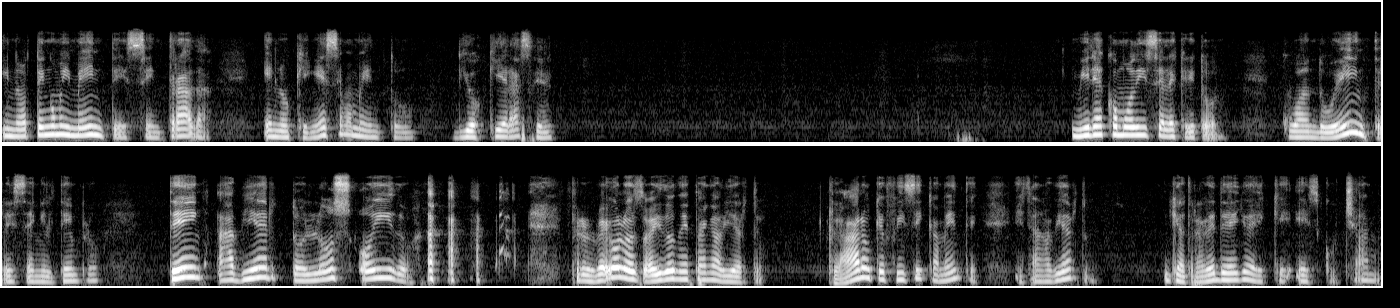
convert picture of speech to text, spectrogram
y no tengo mi mente centrada en lo que en ese momento Dios quiera hacer. Mira cómo dice el escritor cuando entres en el templo, ten abiertos los oídos. Pero luego los oídos no están abiertos. Claro que físicamente están abiertos y que a través de ellos es que escuchamos.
